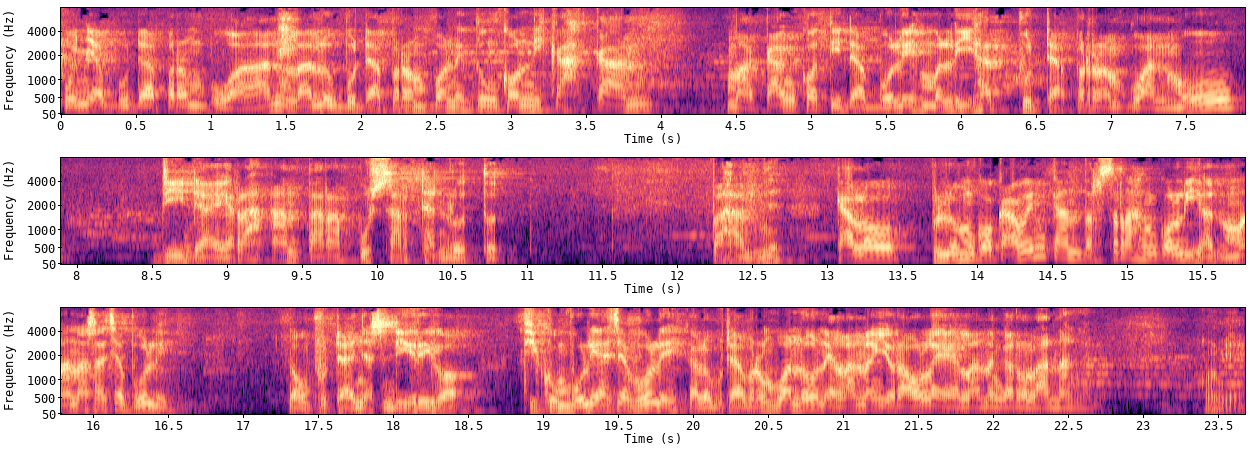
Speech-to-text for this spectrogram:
punya budak perempuan, lalu budak perempuan itu engkau nikahkan, maka engkau tidak boleh melihat budak perempuanmu di daerah antara pusar dan lutut. Pahamnya? Kalau belum kau kawinkan, terserah engkau lihat mana saja boleh. Kalau budaknya sendiri kok dikumpuli aja boleh. Kalau budak perempuan, lo nek lanang ya oleh, lanang karo lanang. Oke. Okay.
